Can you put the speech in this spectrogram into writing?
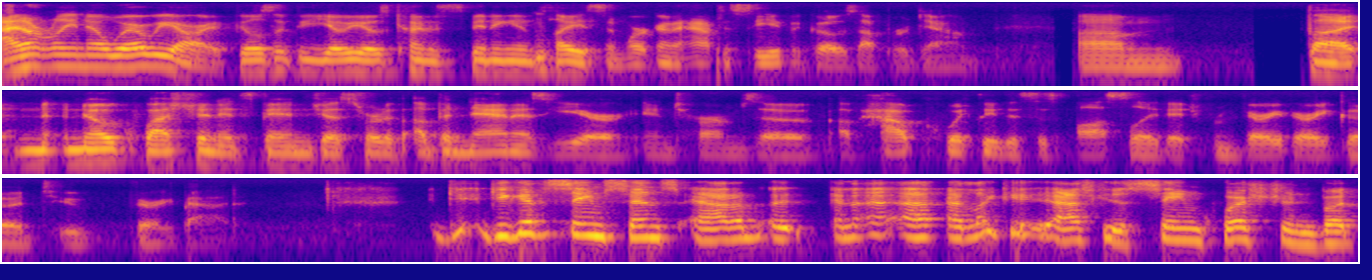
I don't really know where we are. It feels like the yo-yo is kind of spinning in place, and we're going to have to see if it goes up or down. Um, but n- no question, it's been just sort of a bananas year in terms of of how quickly this has oscillated from very very good to very bad. Do, do you get the same sense, Adam? Uh, and I, would like to ask you the same question, but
